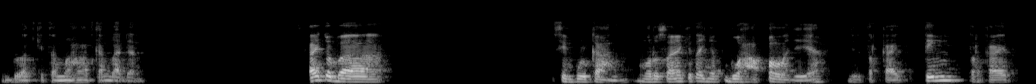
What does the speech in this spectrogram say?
buat kita menghangatkan badan. Saya coba simpulkan. Menurut saya kita ingat buah apel aja ya. Jadi terkait tim, terkait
